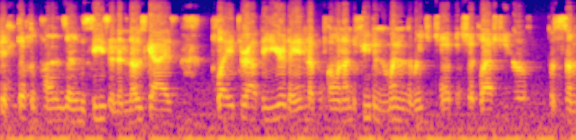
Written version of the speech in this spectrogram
different times during the season, and those guys played throughout the year. They ended up going undefeated and winning the region championship last year with some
